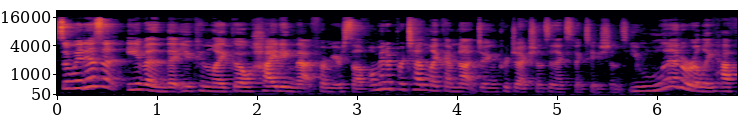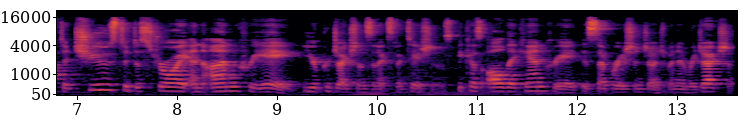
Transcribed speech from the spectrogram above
So, it isn't even that you can like go hiding that from yourself. I'm going to pretend like I'm not doing projections and expectations. You literally have to choose to destroy and uncreate your projections and expectations because all they can create is separation, judgment, and rejection.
